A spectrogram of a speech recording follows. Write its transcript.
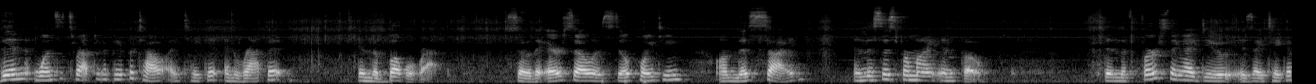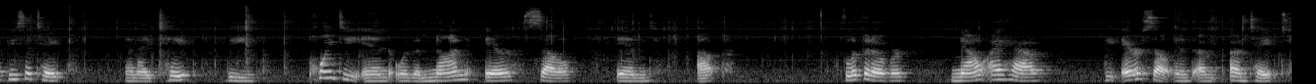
Then once it's wrapped in a paper towel, I take it and wrap it in the bubble wrap. So the air cell is still pointing on this side, and this is for my info. Then the first thing I do is I take a piece of tape and I tape the pointy end or the non-air cell end up, flip it over. Now I have the air cell end un untaped.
